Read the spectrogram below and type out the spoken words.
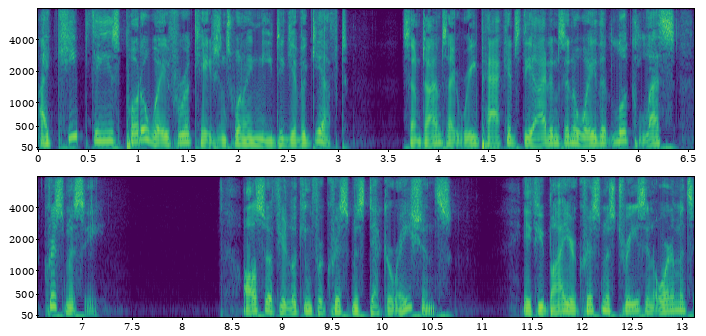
I keep these put away for occasions when I need to give a gift. Sometimes I repackage the items in a way that look less Christmassy. Also, if you're looking for Christmas decorations, if you buy your Christmas trees and ornaments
